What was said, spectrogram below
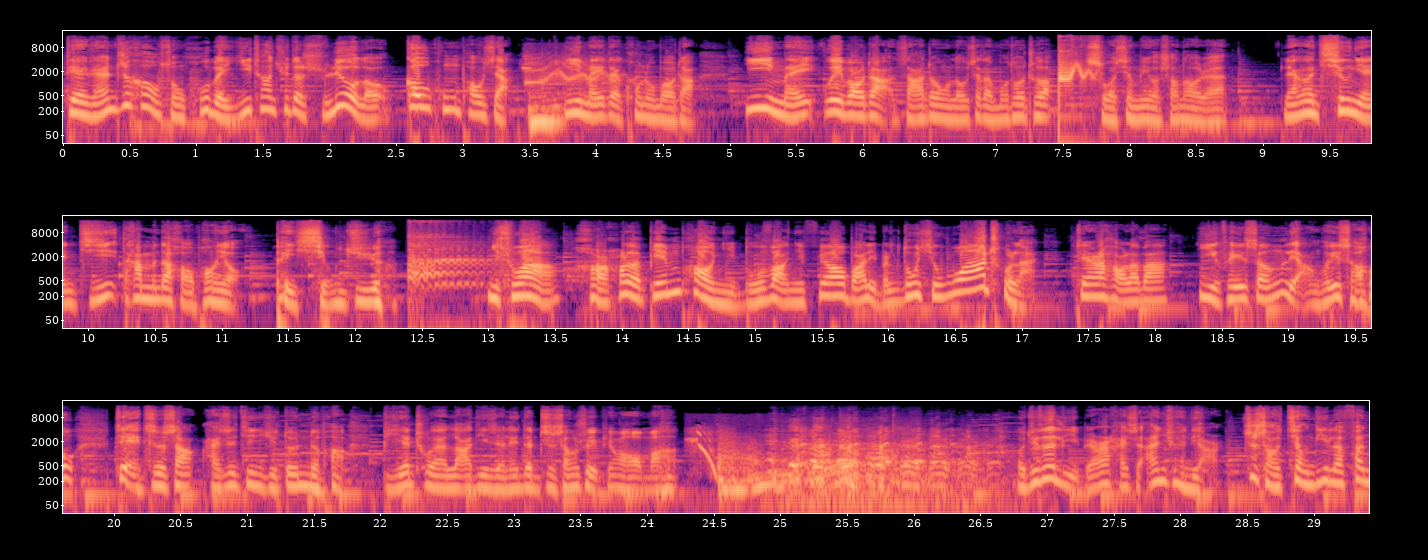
点燃之后，从湖北宜昌区的十六楼高空抛下，一枚在空中爆炸，一枚未爆炸砸中楼下的摩托车，所幸没有伤到人。两个青年及他们的好朋友被刑拘啊。你说啊，好好的鞭炮你不放，你非要把里边的东西挖出来，这样好了吧？一回生，两回熟，这智商还是进去蹲着吧，别出来拉低人类的智商水平好吗？我觉得里边还是安全点儿，至少降低了犯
